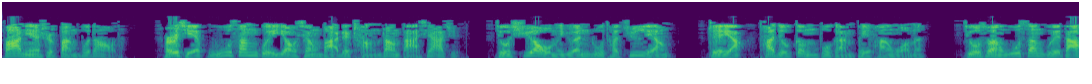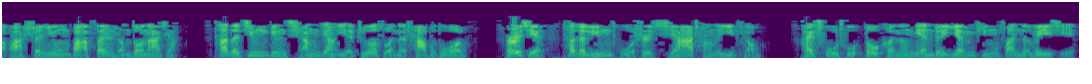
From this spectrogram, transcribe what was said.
八年是办不到的。而且吴三桂要想把这场仗打下去，就需要我们援助他军粮，这样他就更不敢背叛我们。就算吴三桂大发神勇把三省都拿下，他的精兵强将也折损的差不多了。而且他的领土是狭长的一条，还处处都可能面对延平藩的威胁。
